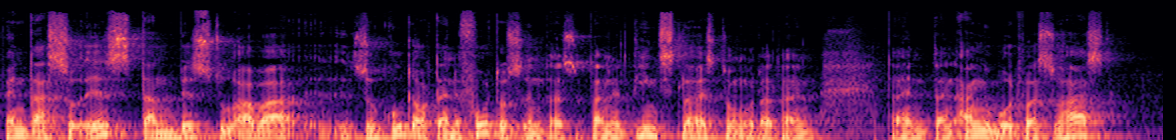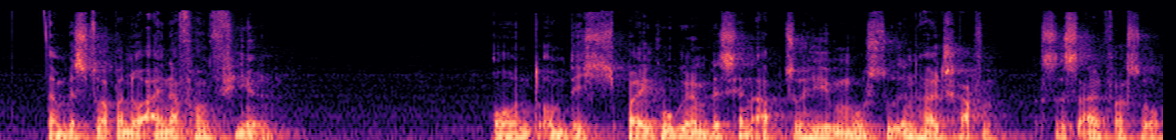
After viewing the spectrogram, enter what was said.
Wenn das so ist, dann bist du aber, so gut auch deine Fotos sind, also deine Dienstleistung oder dein, dein, dein Angebot, was du hast, dann bist du aber nur einer von vielen. Und um dich bei Google ein bisschen abzuheben, musst du Inhalt schaffen. Das ist einfach so.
